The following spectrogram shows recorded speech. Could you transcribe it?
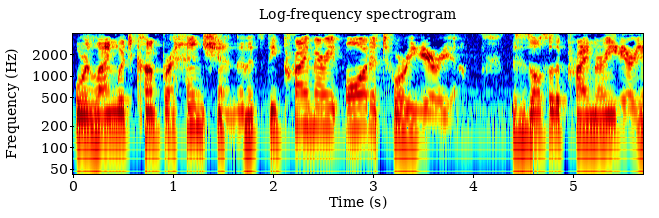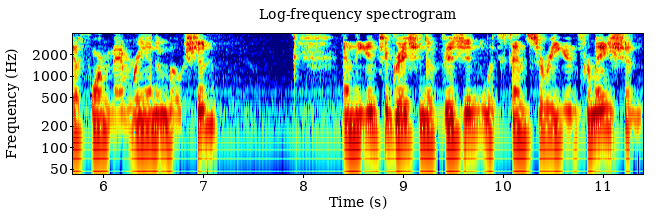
or language comprehension, and it's the primary auditory area. This is also the primary area for memory and emotion, and the integration of vision with sensory information.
